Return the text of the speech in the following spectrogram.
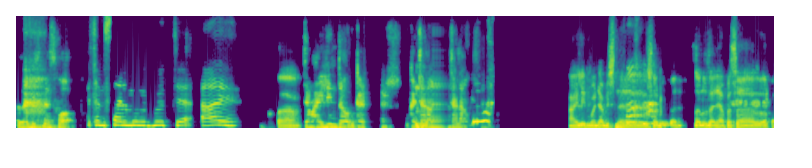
wala business kok. macam style mengebut je ay Ah, Macam Aileen tau, bukan bukan calang-calang. Aileen banyak bisnes. Selalu, selalu tanya pasal apa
